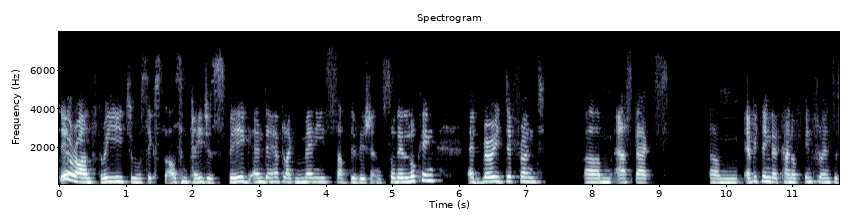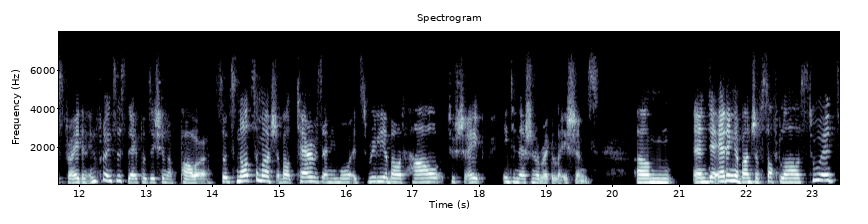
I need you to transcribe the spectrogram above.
they're around three to 6,000 pages big, and they have like many subdivisions. So they're looking at very different um, aspects, um, everything that kind of influences trade and influences their position of power. So it's not so much about tariffs anymore. It's really about how to shape international regulations. Um, and they're adding a bunch of soft laws to it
